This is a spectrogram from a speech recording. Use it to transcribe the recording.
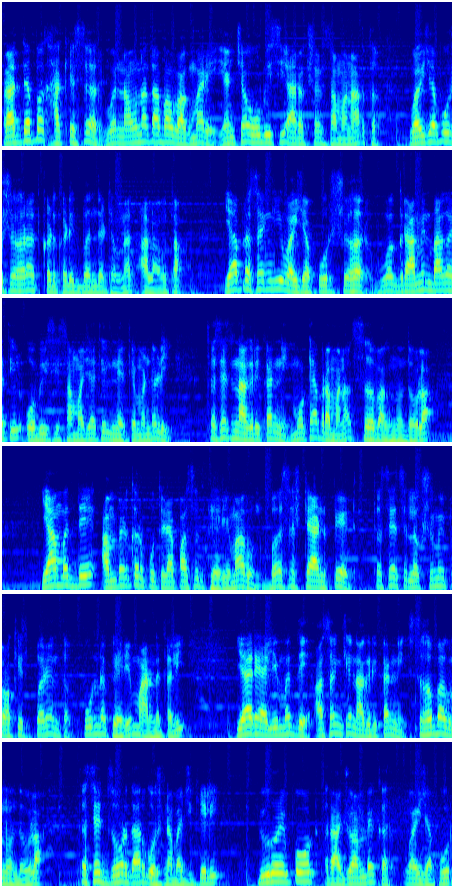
प्राध्यापक हाकेसर व नवनाथाबा वाघमारे यांच्या ओबीसी आरक्षण समानार्थ वैजापूर शहरात कडकडीत बंद ठेवण्यात आला होता. या प्रसंगी वैजापूर शहर व ग्रामीण भागातील ओबीसी समाजातील नेते मंडळी तसेच नागरिकांनी मोठ्या प्रमाणात सहभाग नोंदवला. यामध्ये आंबेडकर पुतळ्यापासून फेरी मारून बस स्टँड पेठ तसेच लक्ष्मी टॉकीजपर्यंत पूर्ण फेरी मारण्यात आली. या रॅलीमध्ये असंख्य नागरिकांनी सहभाग नोंदवला तसेच जोरदार घोषणाबाजी केली. Bureau report Raju Ambekar Vaijapur.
